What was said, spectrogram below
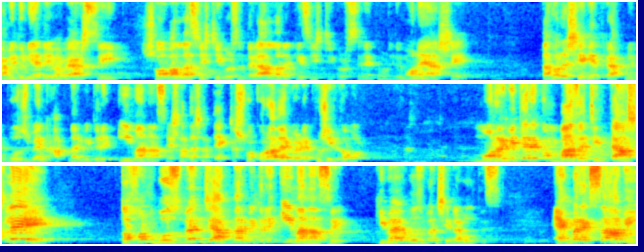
আমি দুনিয়াতে এভাবে আসছি সব আল্লাহ সৃষ্টি করছেন, তাহলে আল্লাহর কে সৃষ্টি করছেন? এরকম যদি মনে আসে, তাহলে সেক্ষেত্রে আপনি বুঝবেন আপনার ভিতরে ইমান আছে। সাথে সাথে একটা শকর আদায় এটা খুশির খবর। মনের ভিতরে এরকম বাজে চিন্তা আসলে তখন বুঝবেন যে আপনার ভিতরে ইমান আছে। কীভাবে বুঝবেন সেটা বলতেছি। একবার এক সাহাবি,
